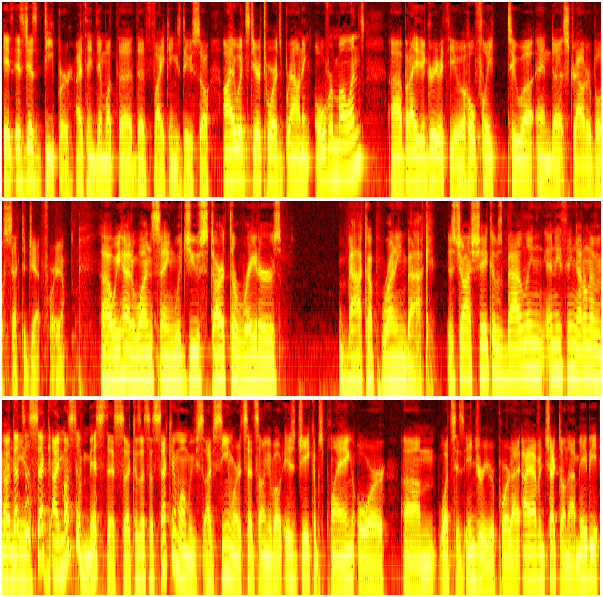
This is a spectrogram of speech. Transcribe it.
is, is just deeper, I think, than what the the Vikings do. So I would steer towards Browning over Mullens. Uh, but I agree with you. Hopefully, Tua and uh, Stroud are both set to jet for you. Uh, we had one saying, Would you start the Raiders backup running back? Is Josh Jacobs battling anything? I don't have him. Uh, that's a second. I must have missed this because that's the second one we've I've seen where it said something about is Jacobs playing or um, what's his injury report. I, I haven't checked on that. Maybe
